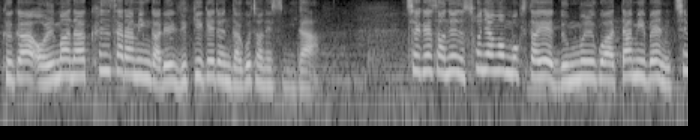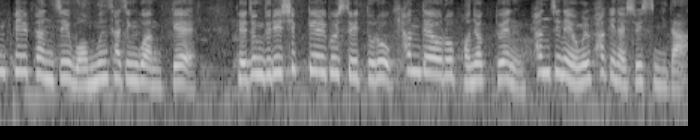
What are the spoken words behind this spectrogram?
그가 얼마나 큰 사람인가를 느끼게 된다고 전했습니다. 책에서는 손양원 목사의 눈물과 땀이 밴 친필 편지 원문 사진과 함께 대중들이 쉽게 읽을 수 있도록 현대어로 번역된 편지 내용을 확인할 수 있습니다.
